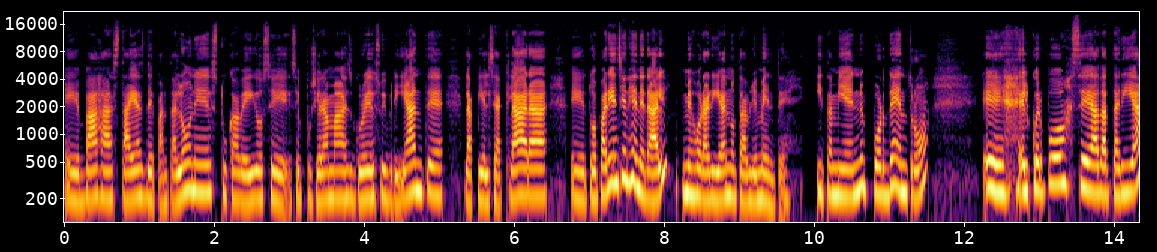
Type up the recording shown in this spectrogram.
eh, bajas tallas de pantalones, tu cabello se, pusiera más grueso y brillante, la piel se aclara, eh, tu apariencia en general mejoraría notablemente. Y también por dentro, eh, el cuerpo se adaptaría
